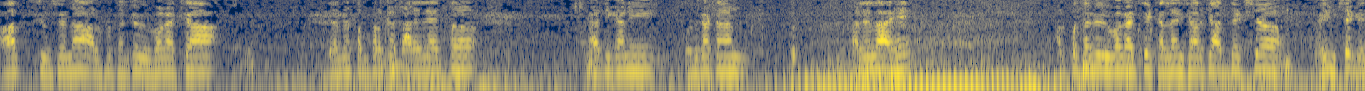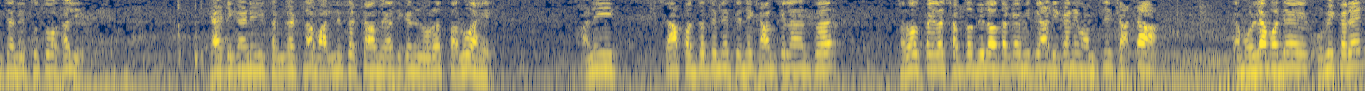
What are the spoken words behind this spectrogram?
आज शिवसेना अल्पसंख्याक विभागाच्या जनसंपर्क कार्यालयाचं या ठिकाणी उद्घाटन झालेलं आहे. अल्पसंख्याक विभागाचे कल्याण शहरचे अध्यक्ष रहीम शेख यांच्या नेतृत्वाखाली या ठिकाणी संघटना बांधणीचं काम या ठिकाणी जोरात चालू आहे. आणि त्या पद्धतीने त्यांनी काम केल्यानंतर सर्वात पहिला शब्द दिला होता की मी त्या ठिकाणी आमची शाखा या मोहल्ल्यामध्ये उभी करेल.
